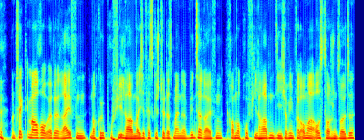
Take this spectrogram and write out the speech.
Und checkt immer auch, ob eure Reifen noch genug Profil haben, weil ich habe festgestellt, dass meine Winterreifen kaum noch Profil haben, die ich auf jeden Fall auch mal austauschen sollte.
